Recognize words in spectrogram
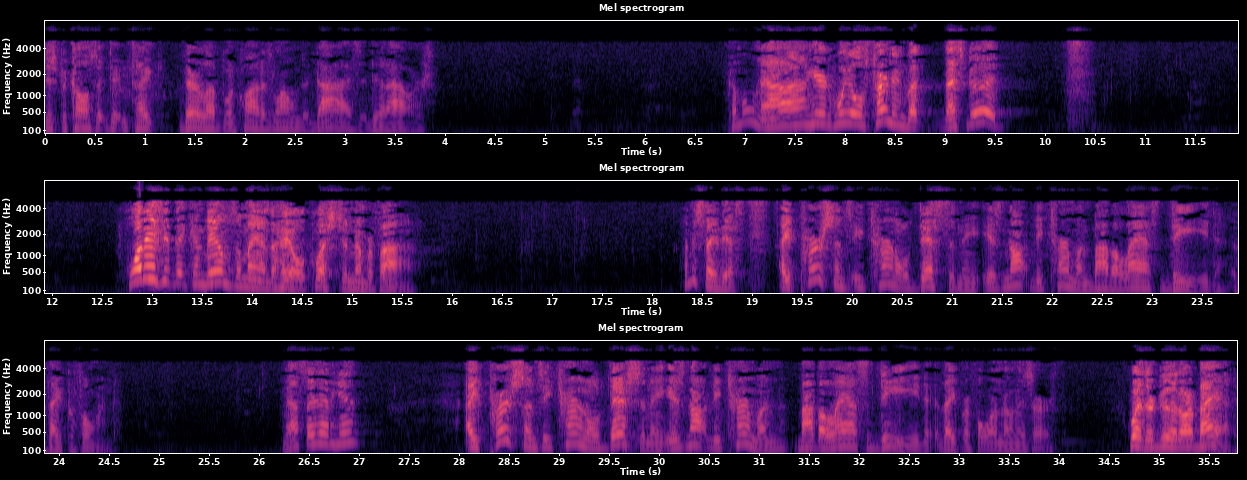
just because it didn't take their loved one quite as long to die as it did ours. Come on now, I hear the wheels turning, but that's good. What is it that condemns a man to hell? Question number five. Let me say this. A person's eternal destiny is not determined by the last deed they performed. May I say that again? A person's eternal destiny is not determined by the last deed they performed on this earth, whether good or bad.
